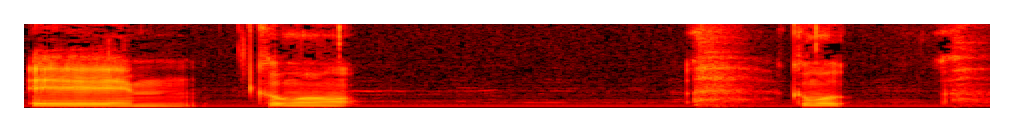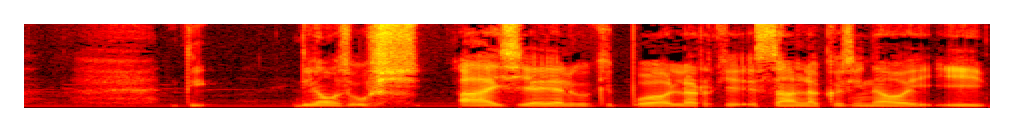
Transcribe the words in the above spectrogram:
Em, como. Como. digamos, uff, ay, sí hay algo que puedo hablar. Que estaba en la cocina hoy y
